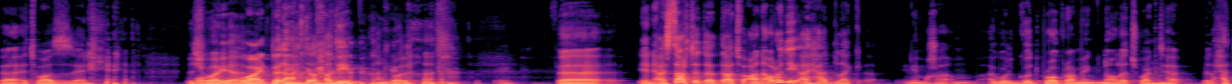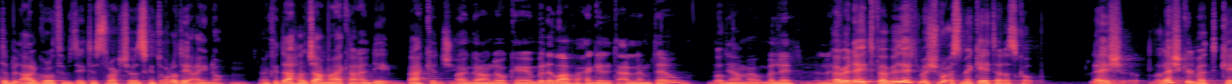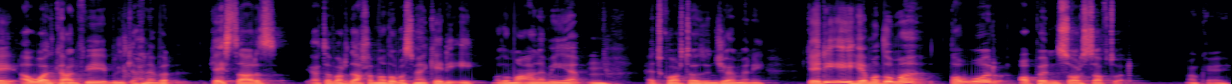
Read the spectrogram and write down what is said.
that was يعني شوية. بالعهد القديم خلينا نقول ف يعني I started at that فانا already I had like يعني مخ- أقول good programming knowledge وقتها حتى بال algorithms data structures كنت already I know. يعني كنت داخل الجامعة كان عندي package background okay بالاضافه حق اللي تعلمته بالجامعة وبديت فبديت فبديت مشروع اسمه KTelescope ليش ليش كلمة K أول كان في بال- إحنا KStars يعتبر داخل منظومة اسمها KDE منظومة عالمية. headquarters in Germany KDE هي منظومة تطور open source software okay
